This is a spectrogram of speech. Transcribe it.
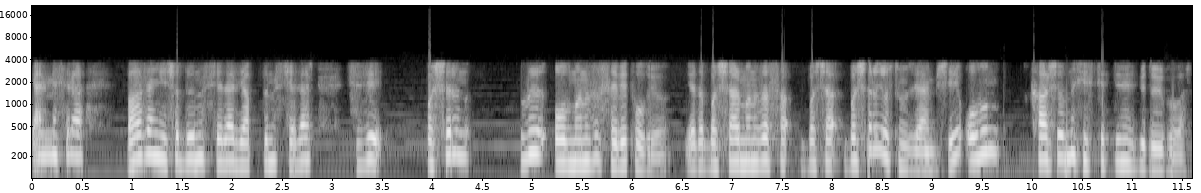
Yani mesela bazen yaşadığınız şeyler, yaptığınız şeyler sizi başarılı olmanıza sebep oluyor. Ya da başarmanıza başa, başarıyorsunuz yani bir şeyi. Onun karşılığını hissettiğiniz bir duygu var.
